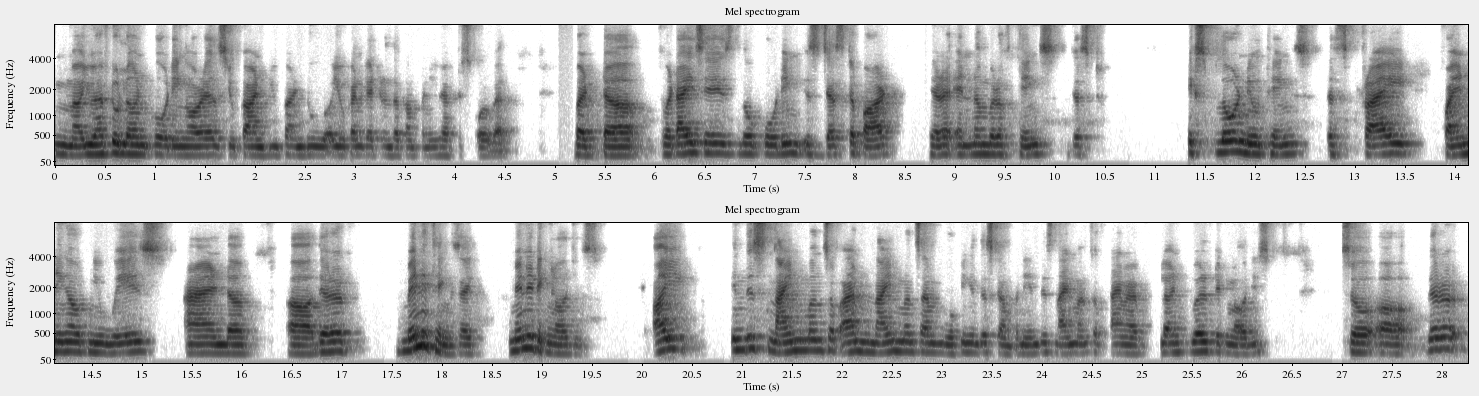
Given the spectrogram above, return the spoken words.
mm, you have to learn coding or else you can't you can't do you can get in the company you have to score well but uh, what I say is no coding is just a part there are n number of things just explore new things. Just try finding out new ways. And uh, uh, there are many things like many technologies. I in this nine months of i'm nine months i'm working in this company. In this nine months of time i've learned 12 technologies. So uh, there are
